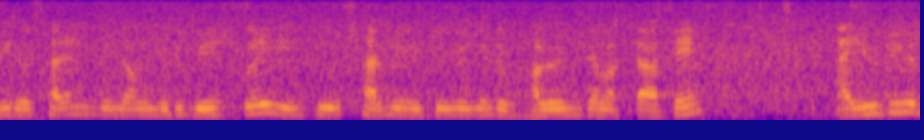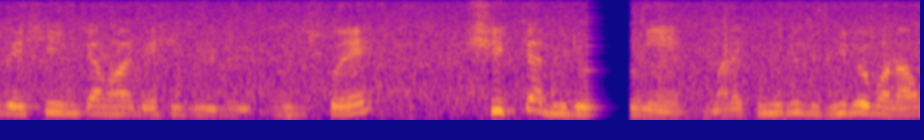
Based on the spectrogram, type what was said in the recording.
ভিডিও ছাড়েন যদি লং ভিডিও বিশেষ করে ইউটিউব ছাড়বেন ইউটিউবে কিন্তু ভালো ইনকাম একটা আছে। আর ইউটিউবে বেশি ইনকাম হয়, বেশি বিশেষ করে শিক্ষা ভিডিও নিয়ে। মানে তুমি যদি ভিডিও বানাও,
